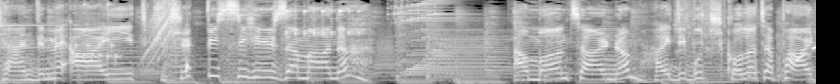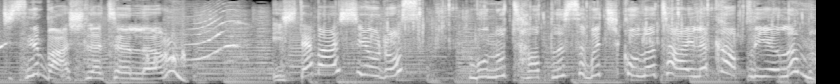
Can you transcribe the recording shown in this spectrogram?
Kendime ait küçük bir sihir zamanı. Aman tanrım, hadi bu çikolata partisini başlatalım. İşte başlıyoruz. Bunu tatlı sıvı çikolatayla kaplayalım.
